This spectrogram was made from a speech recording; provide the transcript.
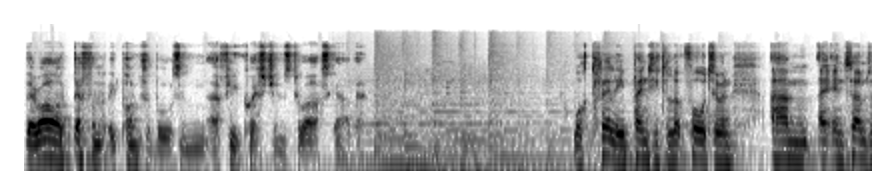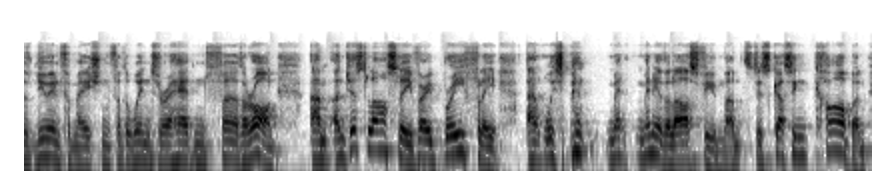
there are definitely ponderables and a few questions to ask out there well, clearly plenty to look forward to, and um, in terms of new information for the winter ahead and further on. Um, and just lastly, very briefly, uh, we spent many of the last few months discussing carbon.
